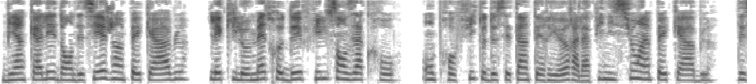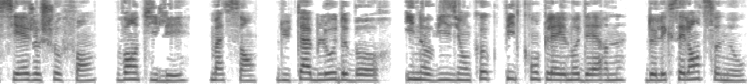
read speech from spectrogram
Bien calé dans des sièges impeccables, les kilomètres défilent sans accroc, on profite de cet intérieur à la finition impeccable, des sièges chauffants, ventilés, massants, du tableau de bord, Innovision cockpit complet et moderne, de l'excellente sono,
